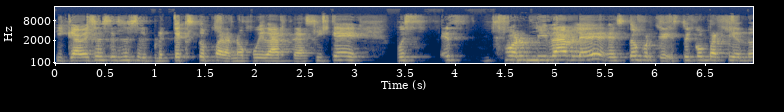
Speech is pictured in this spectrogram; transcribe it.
y que a veces ese es el pretexto para no cuidarte. Así que, pues es formidable esto porque estoy compartiendo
